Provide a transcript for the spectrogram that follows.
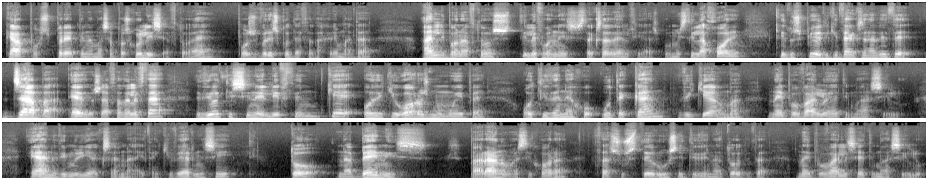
κάπως πρέπει να μας απασχολήσει αυτό, ε; πώς βρίσκονται αυτά τα χρήματα. Αν λοιπόν αυτός τηλεφωνήσει στα ξαδέλφια, ας πούμε, στη Λαχώρη και τους πει ότι κοιτάξτε να δείτε τζάμπα έδωσα αυτά τα λεφτά διότι συνελήφθην και ο δικηγόρος μου μου είπε ότι δεν έχω ούτε καν δικαίωμα να υποβάλω αίτημα ασύλου. Εάν η δημιουργία ξανά ήταν κυβέρνηση, το να μπαίνεις παράνομα στη χώρα θα σου στερούσε τη δυνατότητα να υποβάλεις αίτημα ασύλου.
